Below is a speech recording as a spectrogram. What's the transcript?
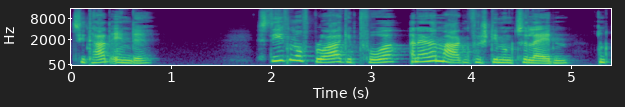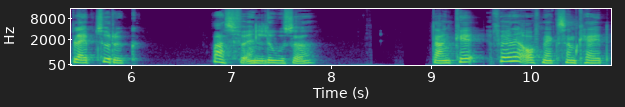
Zitat Ende. Stephen of Blois gibt vor, an einer Magenverstimmung zu leiden und bleibt zurück. Was für ein Loser. Danke für Ihre Aufmerksamkeit.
